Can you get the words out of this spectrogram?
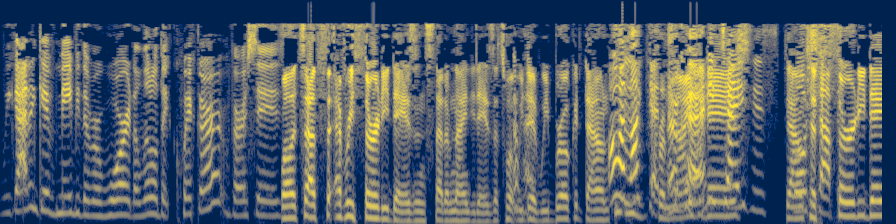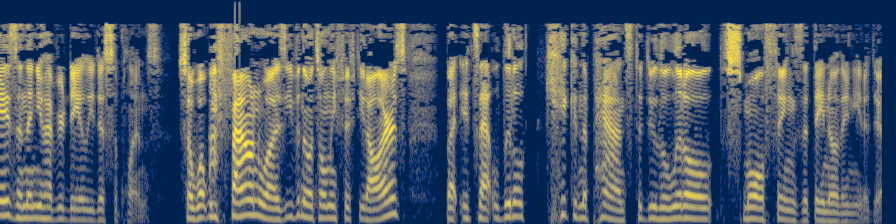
we gotta give maybe the reward a little bit quicker versus Well, it's at th- every 30 days instead of 90 days. That's what we did. We broke it down Oh, I like that. from Okay. 90 days, days, down to shopping. 30 days, and then you have your daily disciplines. So what we ah. found was, even though it's only $50, but it's that little kick in the pants to do the little small things that they know they need to do.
